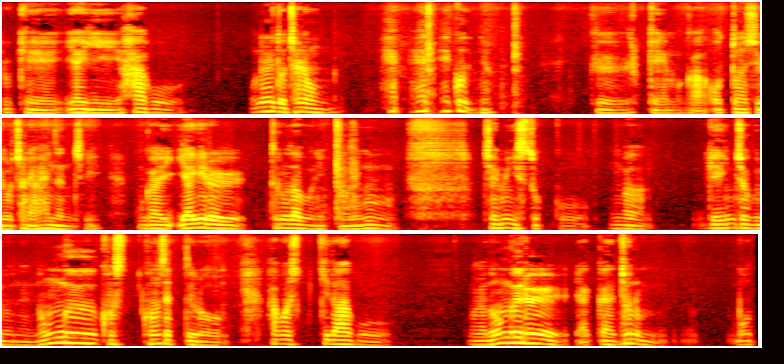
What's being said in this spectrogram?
그렇게 이야기하고 오늘도 촬영 해, 해, 했거든요 그렇게 뭔가 어떤 식으로 촬영했는지 뭔가 이야기를 들어다 보니까 너무 재미있었고 뭔가 개인적으로는 농구 컨셉트로 하고 싶기도 하고 뭔가 농구를 약간 저는 못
